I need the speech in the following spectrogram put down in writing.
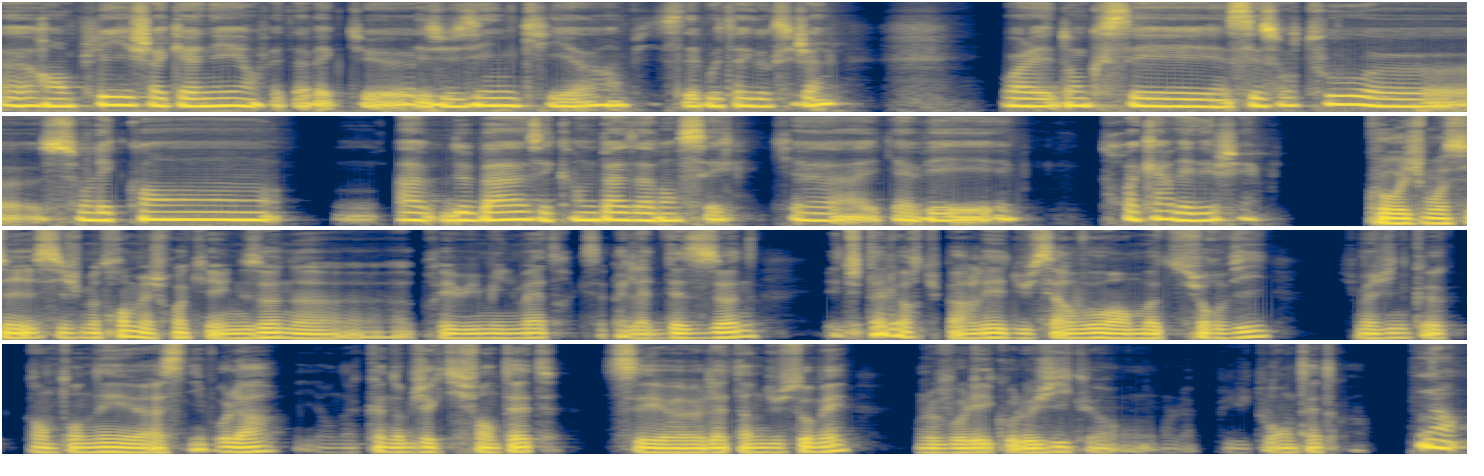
remplies chaque année en fait avec des usines qui remplissent des bouteilles d'oxygène. Voilà, donc c'est surtout euh, sur les camps de base et camps de base avancés qu'il y, avait trois quarts des déchets. Corrige-moi si, je me trompe, mais je crois qu'il y a une zone euh, après 8000 mètres qui s'appelle la Death Zone. Et tout à l'heure, tu parlais du cerveau en mode survie. J'imagine que quand on est à ce niveau-là, on n'a qu'un objectif en tête, c'est euh, l'atteinte du sommet. Le volet écologique, on l'a plus du tout en tête. Non,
